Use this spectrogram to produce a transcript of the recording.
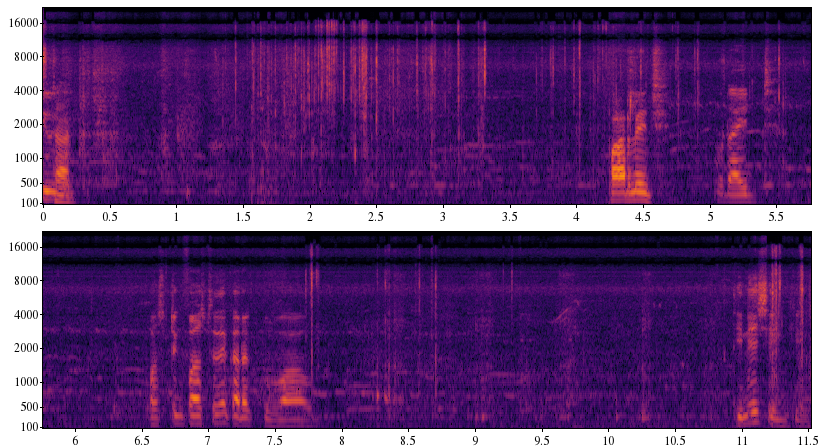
Start Parle G right first first అదే కరెక్ట్ వావ్ తినేసి ఇంకేం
